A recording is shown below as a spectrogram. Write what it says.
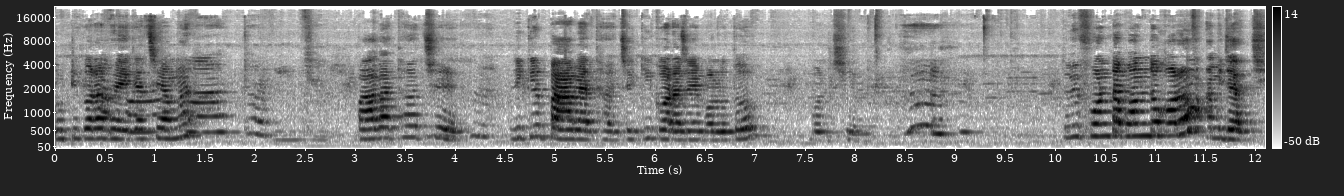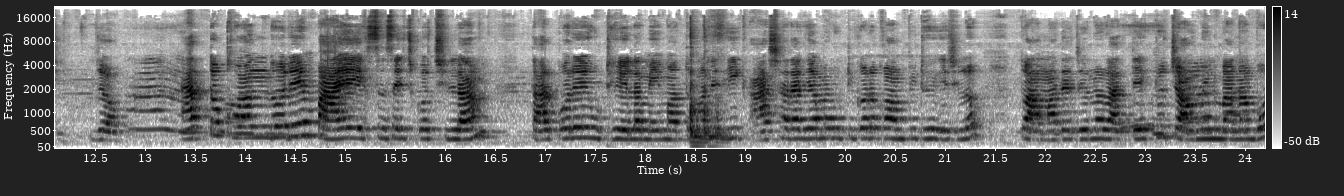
রুটি করা হয়ে গেছে আমার। পা ব্যথা হচ্ছে? রিকের পা ব্যথা হচ্ছে, কি করা যায় বলো তো? বলছি। তুমি ফোনটা বন্ধ করো আমি যাচ্ছি। যাও। এতক্ষণ ধরে পায়ে এক্সারসাইজ করছিলাম তারপরে উঠে এলাম এই মাত্র মানে রিক আসার আগে আমার রুটি করা কমপ্লিট হয়ে গেছিল। তো আমাদের জন্য রাতে একটু চাউমিন বানাবো।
